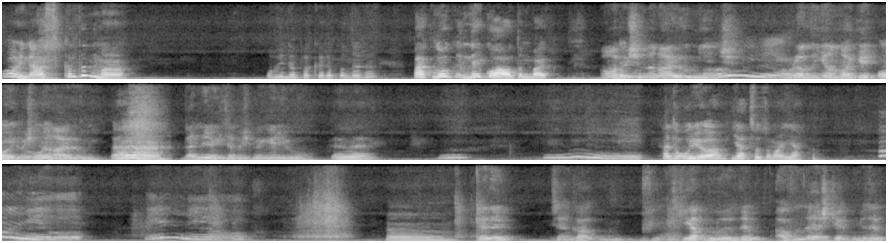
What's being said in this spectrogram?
Oyna sıkıldın mı? Oyna bak arabalara. Bak Lego aldım bak. Ama peşimden ayrılmıyor hiç. Murat'ın yanına gitmiyor, Oyna, peşimden oyna. ayrılmıyor. Ha, Ben nereye gitsem peşime geliyor. evet. Hadi uyu. Yat o zaman yat. Ha. Dedim, sen kalk, şey yaptın mı dedim, altında yaşayacak mı dedim.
